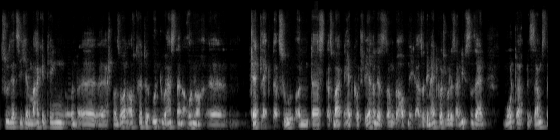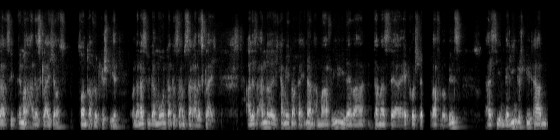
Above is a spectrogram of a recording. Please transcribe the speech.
zusätzliche Marketing- und äh, Sponsorenauftritte und du hast dann auch noch äh, Jetlag dazu. Und das, das mag ein Headcoach während der Saison überhaupt nicht. Also dem Headcoach würde es am liebsten sein, Montag bis Samstag sieht immer alles gleich aus. Sonntag wird gespielt. Und dann hast du wieder Montag bis Samstag alles gleich. Alles andere, ich kann mich noch erinnern an Marv Levy, der war damals der Headcoach der Buffalo Bills, als sie in Berlin gespielt haben.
